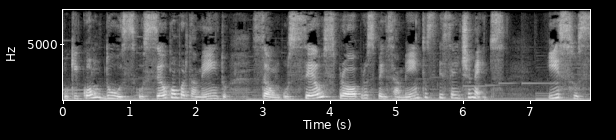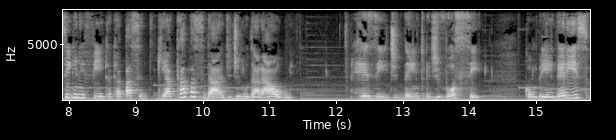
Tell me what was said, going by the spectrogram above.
O que conduz o seu comportamento são os seus próprios pensamentos e sentimentos. Isso significa que a capacidade de mudar algo reside dentro de você. Compreender isso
